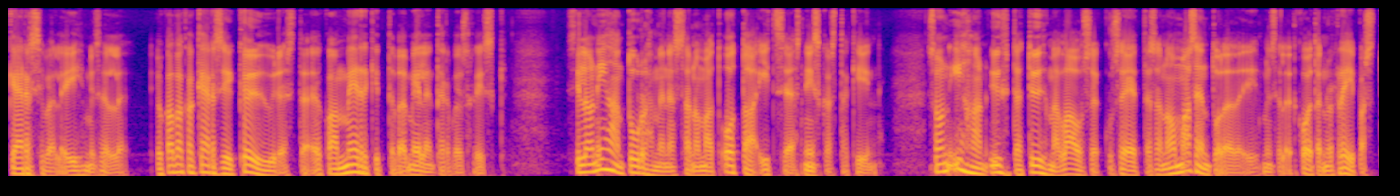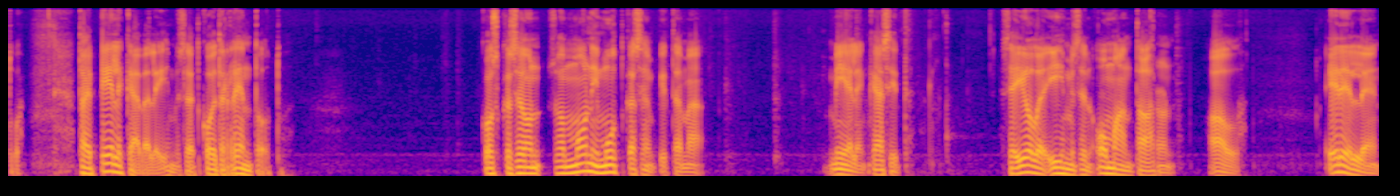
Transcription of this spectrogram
kärsivälle ihmiselle, joka vaikka kärsii köyhyydestä, joka on merkittävä mielenterveysriski, sillä on ihan turha mennä sanomaan, että ota itseäsi niskasta kiinni. Se on ihan yhtä tyhmä lause kuin se, että sanoo masentuneelle ihmiselle, että koita nyt reipastua. Tai pelkäävälle ihmiselle, että koita rentoutua. Koska se on, se on monimutkaisempi tämä mielen käsite. Se ei ole ihmisen oman tahdon alla. Edelleen,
